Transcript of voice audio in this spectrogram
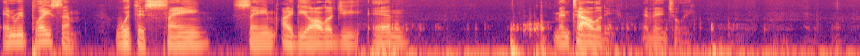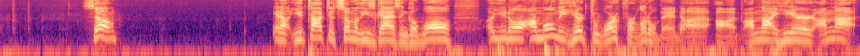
and replace him with the same same ideology and mentality eventually. So, you know, you talk to some of these guys and go, well, uh, you know, I'm only here to work for a little bit. Uh, uh I'm not here. I'm not.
